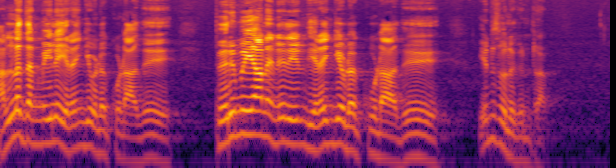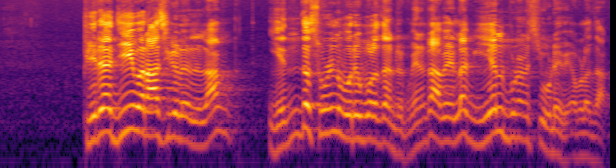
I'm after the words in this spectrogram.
நல்ல தன்மையிலே இறங்கி விடக்கூடாது பெருமையான நிலையிலிருந்து இறங்கி விடக்கூடாது என்று சொல்லுகின்றார் பிற ஜீவராசிகளெல்லாம் எந்த சூழலும் ஒருபோல தான் இருக்கும். ஏனென்றால் அவையெல்லாம் இயல்புணர்ச்சி உடையவை அவ்வளவுதான்.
